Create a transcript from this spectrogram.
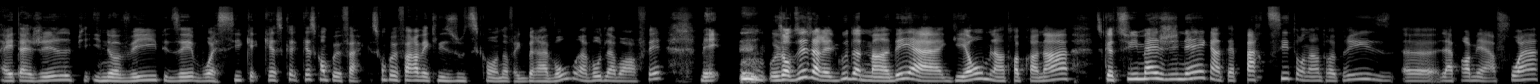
être agile, puis innover, puis dire voici qu'est-ce qu'est-ce qu'on peut faire? Qu'est-ce qu'on peut faire avec les outils qu'on a? Fait que bravo, bravo de l'avoir fait. Mais aujourd'hui, j'aurais le goût de demander à Guillaume, l'entrepreneur, ce que tu imaginais quand tu es parti ton entreprise euh, la première fois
